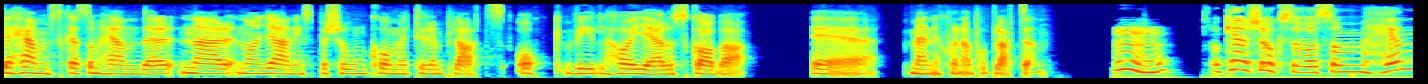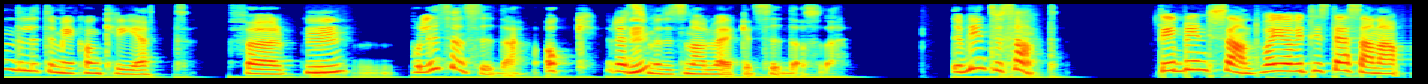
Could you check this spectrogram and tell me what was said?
det hemska som händer när någon gärningsperson kommer till en plats och vill ha ihjäl och skada eh, människorna på platsen. Mm. Och kanske också vad som händer lite mer konkret för Mm. polisens sida och Rättsmedicinalverkets sida och sådär. Det blir intressant. Det blir intressant. Vad gör vi tills dess, Anna?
